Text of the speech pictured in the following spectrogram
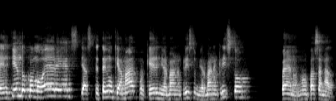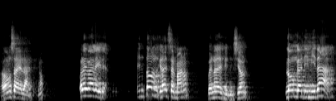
entiendo cómo eres, ya te tengo que amar porque eres mi hermano en Cristo, mi hermana en Cristo. Bueno, no pasa nada. Vamos adelante, ¿no? Por ahí va la idea. Entonces, gracias hermano, buena definición. Longanimidad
